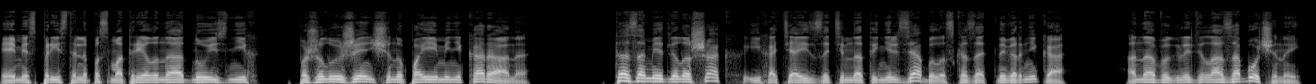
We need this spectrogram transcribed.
Эмис пристально посмотрела на одну из них пожилую женщину по имени Карана. Та замедлила шаг, и хотя из-за темноты нельзя было сказать наверняка, она выглядела озабоченной,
